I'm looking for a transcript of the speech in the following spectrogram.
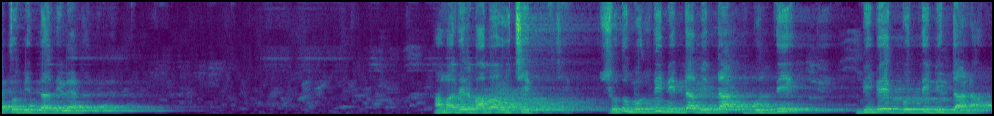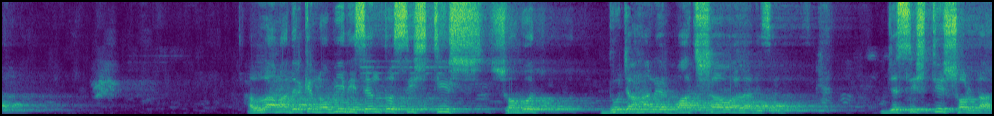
এত বিদ্যা দিলেন। আমাদের বাবা উচিত শুধু বুদ্ধি বিদ্যা বিদ্যা, বুদ্ধি বিবেক, বুদ্ধি বিদ্যা না। আল্লাহ আমাদেরকে নবী দিছেন তো সৃষ্টির সগত দুজাহানের বাদশাহওয়ালা দিছেন। যে সৃষ্টির সর্দার,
